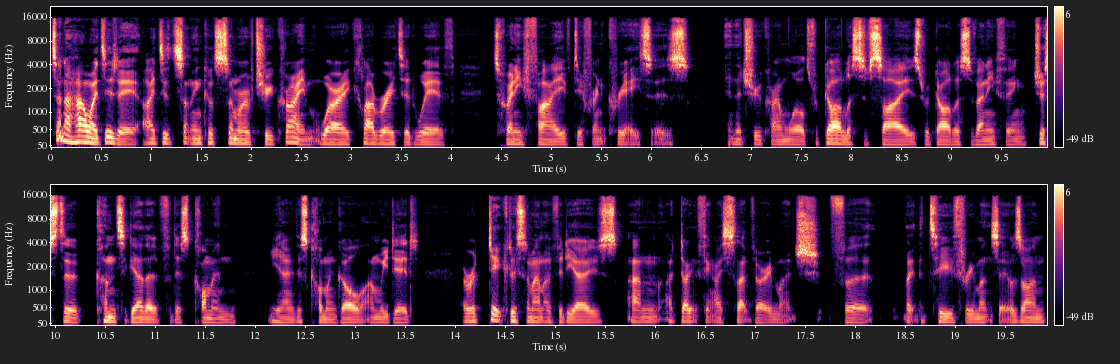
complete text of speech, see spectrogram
don't know how I did it. I did something called Summer of True Crime, where I collaborated with 25 different creators in the true crime world, regardless of size, regardless of anything, just to come together for this common, you know, this common goal. And we did a ridiculous amount of videos, and I don't think I slept very much for like the two, three months it was on.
